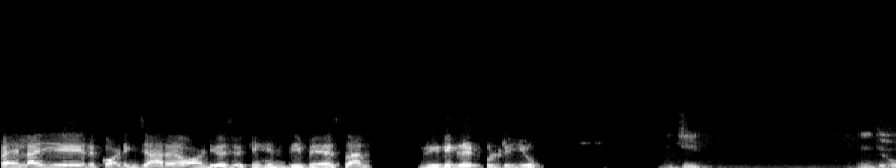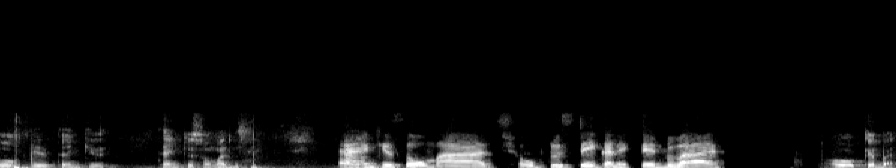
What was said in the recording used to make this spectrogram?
पहला ये रिकॉर्डिंग जा रहा है ऑडियो जो कि हिंदी में है so I am really grateful to you जी। Okay, thank you. Thank you so much. Thank you so much. Hope to stay connected. Bye bye. Okay, bye.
